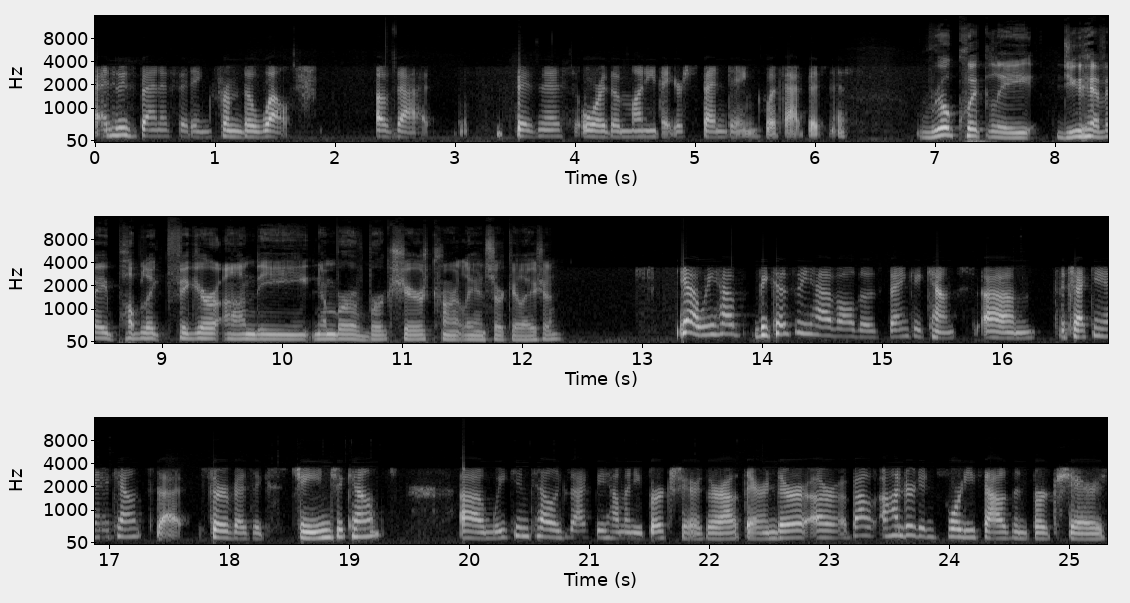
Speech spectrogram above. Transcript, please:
and who's benefiting from the wealth of that business or the money that you're spending with that business. Real quickly, do you have a public figure on the number of Berkshares currently in circulation? Yeah, we have because we have all those bank accounts, um, the checking accounts that serve as exchange accounts. Um, we can tell exactly how many Berkshares are out there, and there are about 140,000 Berkshares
